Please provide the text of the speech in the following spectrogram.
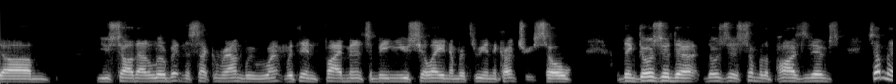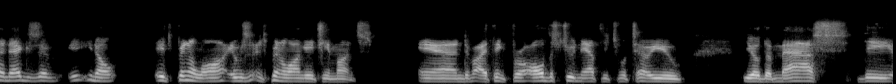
um, you saw that a little bit in the second round. We went within five minutes of being UCLA number three in the country. So I think those are the those are some of the positives. Some of the negatives, you know, it's been a long it was it's been a long 18 months. And I think for all the student athletes will tell you you know the mass the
